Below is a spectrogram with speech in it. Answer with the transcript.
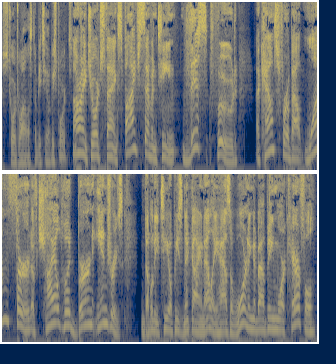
George Wallace, WTOP Sports. All right, George, thanks. 517, this food accounts for about one third of childhood burn injuries. WTOP's Nick Iannelli has a warning about being more careful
